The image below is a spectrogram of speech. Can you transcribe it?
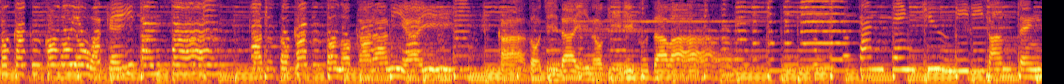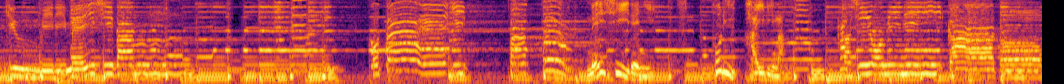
とかくこの世は計算さ数と数との絡み合い。カード時代の切り札は。3.9ミリ。3.9ミリ名詞版名刺入れにすっぽり入ります。カシオミニカード。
